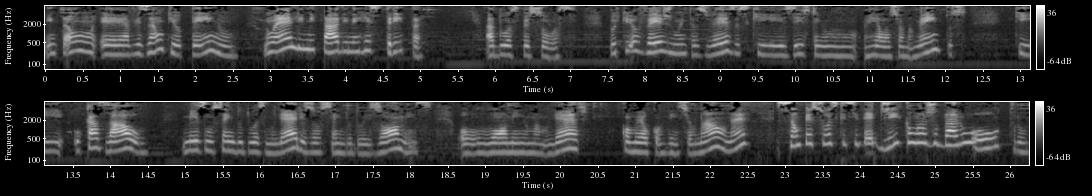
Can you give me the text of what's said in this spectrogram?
Então, é, a visão que eu tenho não é limitada e nem restrita a duas pessoas. Porque eu vejo muitas vezes que existem um, relacionamentos que o casal, mesmo sendo duas mulheres ou sendo dois homens, ou um homem e uma mulher, como é o convencional, né? São pessoas que se dedicam a ajudar o outro,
